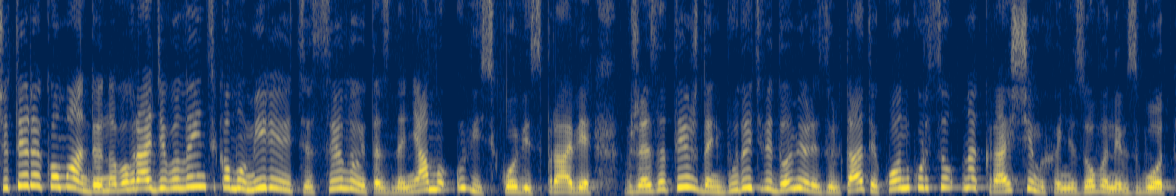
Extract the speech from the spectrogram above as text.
Чотири команди у Новограді Волинському міряються силою та знаннями у військовій справі. Вже за тиждень будуть відомі результати конкурсу на кращий механізований взвод.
